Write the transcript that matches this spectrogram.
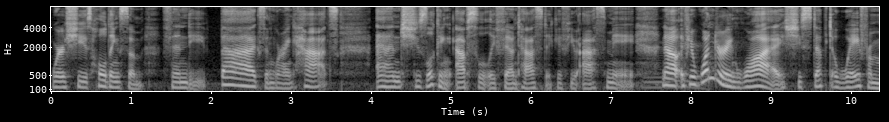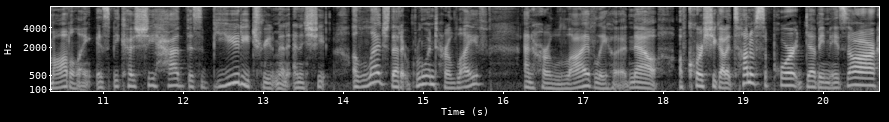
where she's holding some Fendi bags and wearing hats. And she's looking absolutely fantastic, if you ask me. Now, if you're wondering why she stepped away from modeling, it's because she had this beauty treatment and she alleged that it ruined her life and her livelihood. Now, of course, she got a ton of support. Debbie Mazar,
